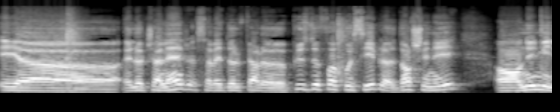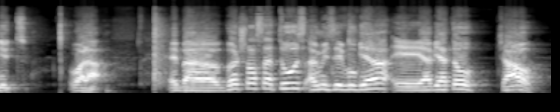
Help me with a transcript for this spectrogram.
et, et le challenge, ça va être de le faire le plus de fois possible, d'enchaîner en une minute. Voilà. Eh ben, bonne chance à tous, amusez-vous bien et à bientôt. Ciao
